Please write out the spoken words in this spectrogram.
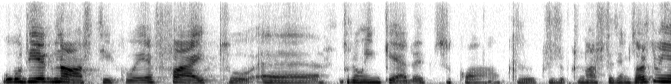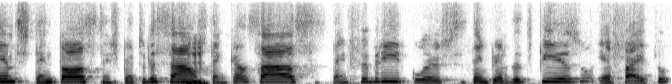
O diagnóstico é feito uh, por um inquérito com, que, que, nós fazemos aos doentes, se tem tosse, se tem expectoração, hum. se tem cansaço, se tem febrículas, se tem perda de peso, é feito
